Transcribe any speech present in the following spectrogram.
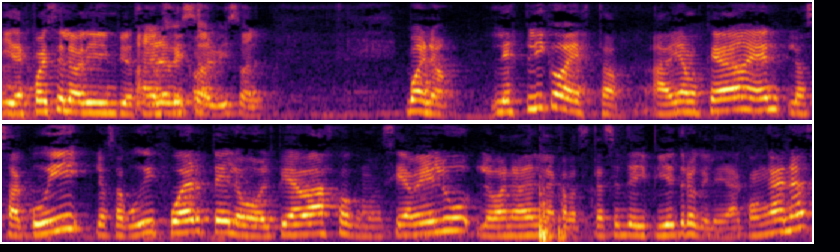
Y después se lo limpio. Se lo, lo visual, visual. Bueno, le explico esto. Habíamos quedado en lo sacudí, lo sacudí fuerte, lo golpeé abajo, como decía Belu, lo van a ver en la capacitación de Di Pietro que le da con ganas.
